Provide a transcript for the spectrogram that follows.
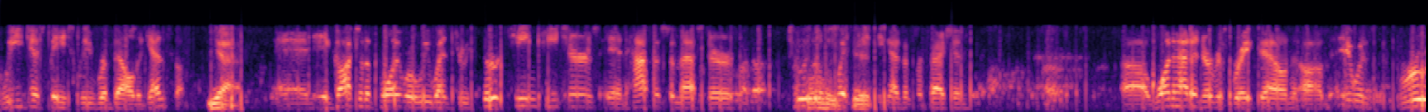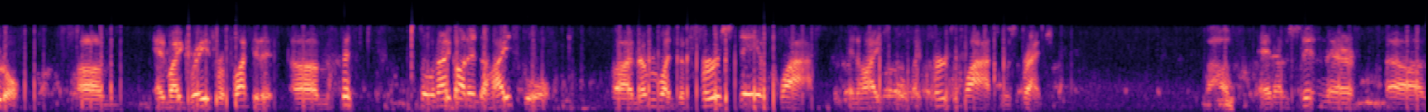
we just basically rebelled against them. Yeah. And it got to the point where we went through 13 teachers in half a semester. Two of them Holy quit shit. teaching as a profession. Uh, one had a nervous breakdown. Um, it was brutal, um, and my grades reflected it. Um, so when I got into high school, uh, I remember what the first day of class in high school. My first class was French, Wow. and I'm sitting there, um,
